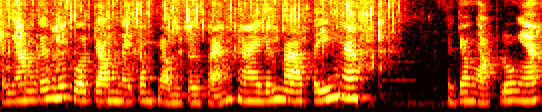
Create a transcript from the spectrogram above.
Mình ngâm cái nước vô trong này trong vòng từ khoảng 2 đến 3 tiếng ha. Mình cho ngập luôn nha.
